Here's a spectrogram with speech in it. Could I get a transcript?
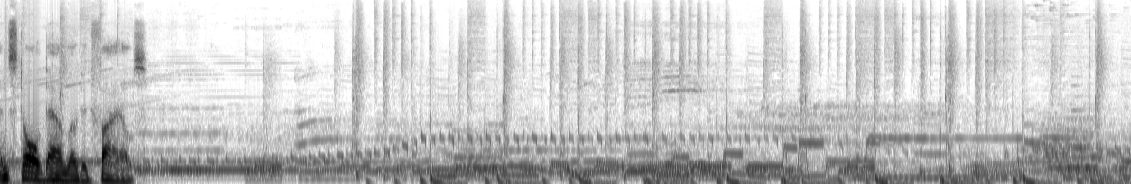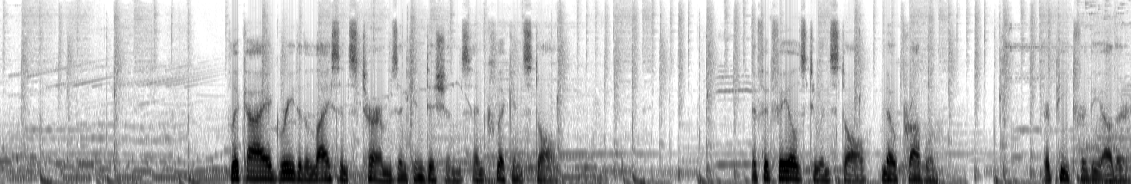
Install downloaded files. Click I agree to the license terms and conditions and click install. If it fails to install, no problem. Repeat for the other.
